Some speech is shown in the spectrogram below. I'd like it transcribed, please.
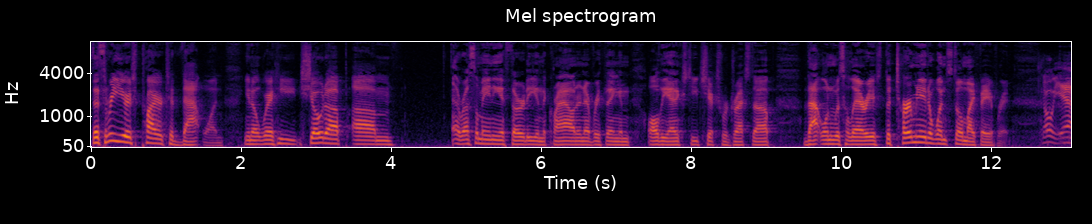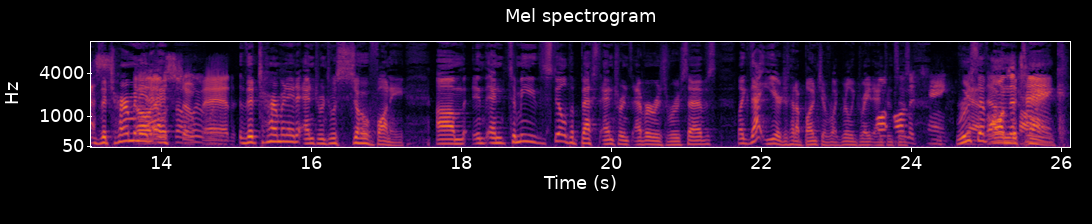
the three years prior to that one, you know, where he showed up um, at WrestleMania 30 in the crown and everything, and all the NXT chicks were dressed up. That one was hilarious. The Terminator one's still my favorite. Oh yes. The Oh, Terminator that was so bad. the Terminator entrance was so funny. Um, and, and to me, still the best entrance ever is Rusev's. Like that year, just had a bunch of like really great entrances. on the tank. Rusev Yeah, that on the the fun. tank.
